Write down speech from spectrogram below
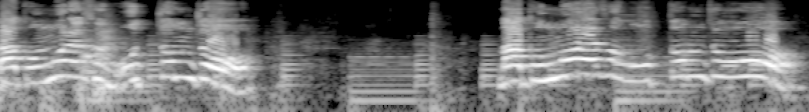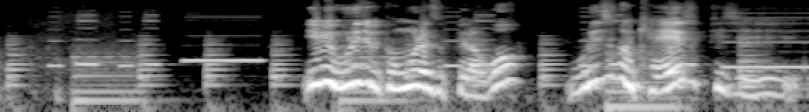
나 동물의 숲 옷 좀 줘. 나 동물의 숲 옷 좀 줘. 이미 우리 집이 동물의 숲이라고? 우리 집은 개의 숲이지.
